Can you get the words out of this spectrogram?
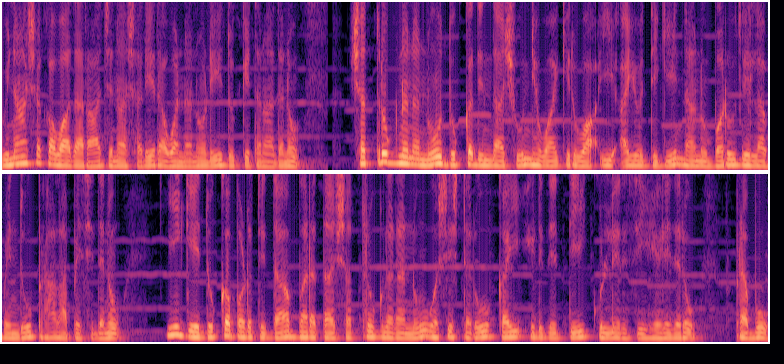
ವಿನಾಶಕವಾದ ರಾಜನ ಶರೀರವನ್ನು ನೋಡಿ ದುಃಖಿತನಾದನು. ಶತ್ರುಘ್ನನನ್ನು ದುಃಖದಿಂದ ಶೂನ್ಯವಾಗಿರುವ ಈ ಅಯೋಧ್ಯೆಗೆ ನಾನು ಬರುವುದಿಲ್ಲವೆಂದು ಪ್ರಾಲಾಪಿಸಿದನು. ಹೀಗೆ ದುಃಖಪಡುತ್ತಿದ್ದ ಭರತ ಶತ್ರುಘ್ನರನ್ನು ವಶಿಷ್ಠರು ಕೈ ಹಿಡಿದೆತ್ತಿ ಕುಳ್ಳಿರಿಸಿ ಹೇಳಿದರು. ಪ್ರಭು,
